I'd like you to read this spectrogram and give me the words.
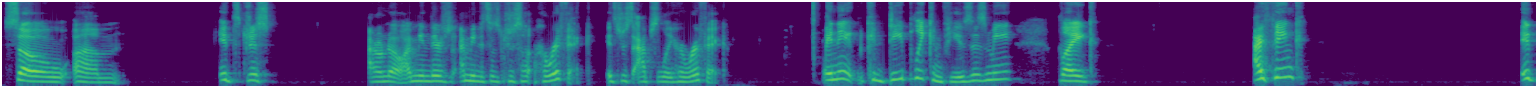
so um it's just I don't know. I mean, there's I mean, it's just horrific. It's just absolutely horrific. And it deeply confuses me. Like I think it,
